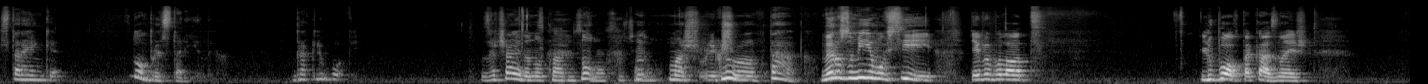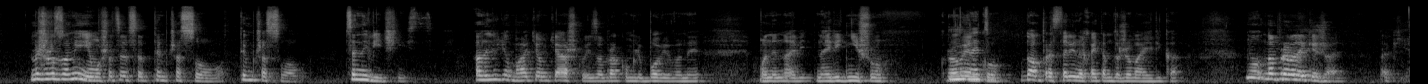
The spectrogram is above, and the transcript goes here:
Стареньке, дом престарілих. Брак любові. Звичайно, ну, Складно ну, звичайно. ну, Маш, якщо так, ми розуміємо всі, якби була от любов така, знаєш, ми ж розуміємо, що це все тимчасово, тимчасово. Це не вічність. Але людям багатьом тяжко, і за браком любові вони, вони навіть найріднішу кровинку. Ну, Дом престаріли, хай там доживає віка. Ну, на превеликий жаль. Так є.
